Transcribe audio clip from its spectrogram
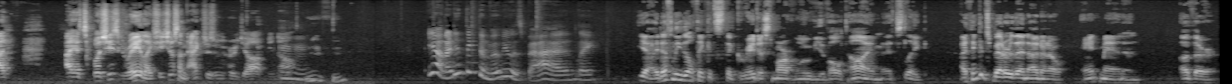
I, I, but she's great. Like she's just an actress doing her job, you know. Mhm. Mhm. Yeah, and I didn't think the movie was bad. Like, yeah, I definitely don't think it's the greatest Marvel movie of all time. It's like I think it's better than I don't know Ant Man and other.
